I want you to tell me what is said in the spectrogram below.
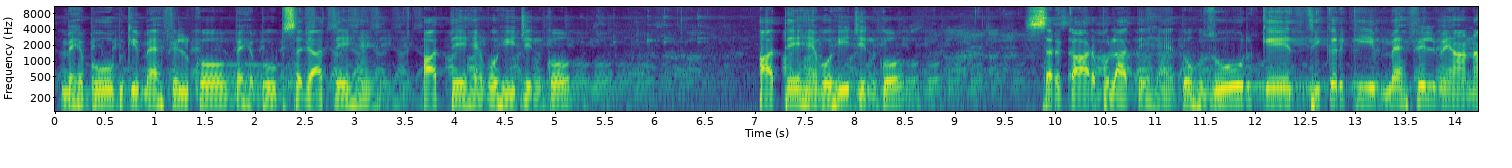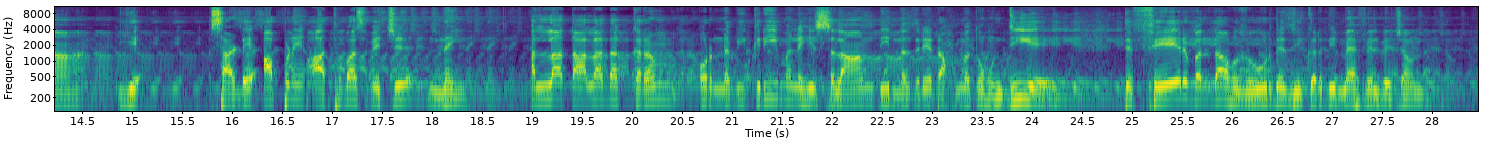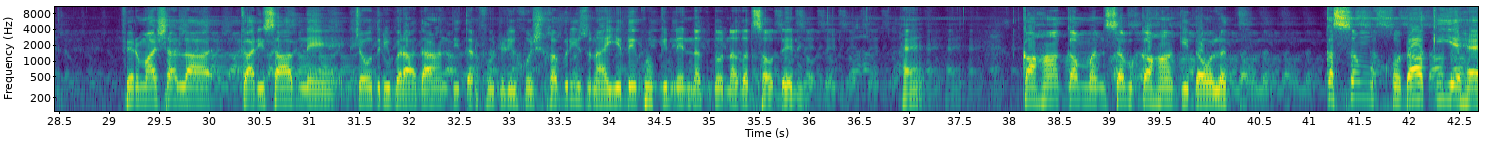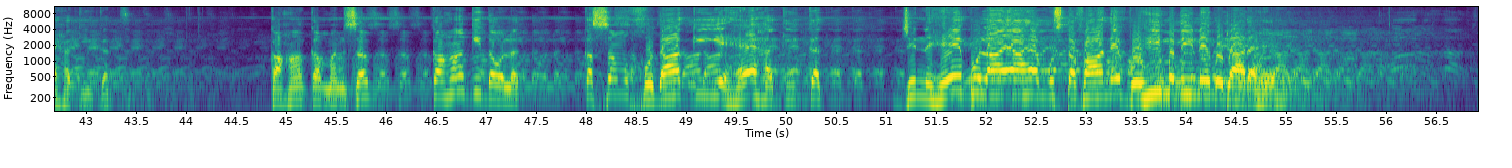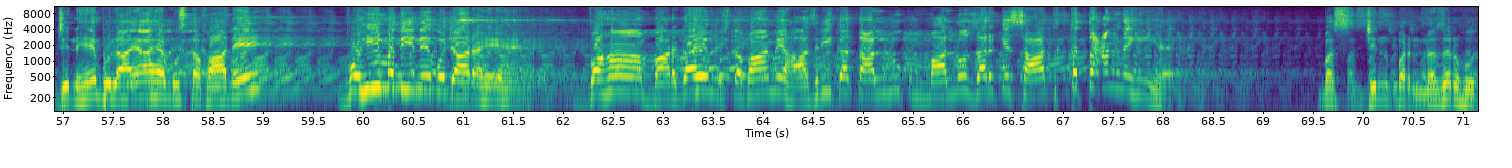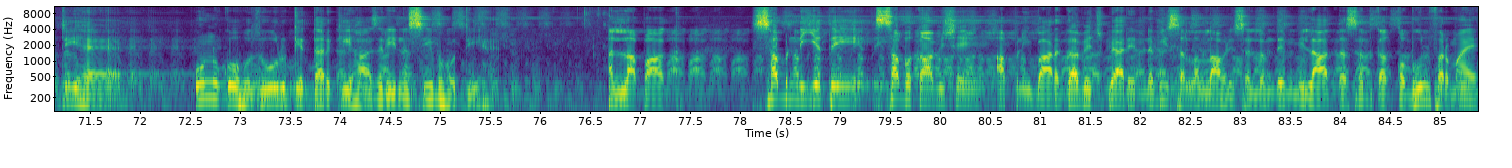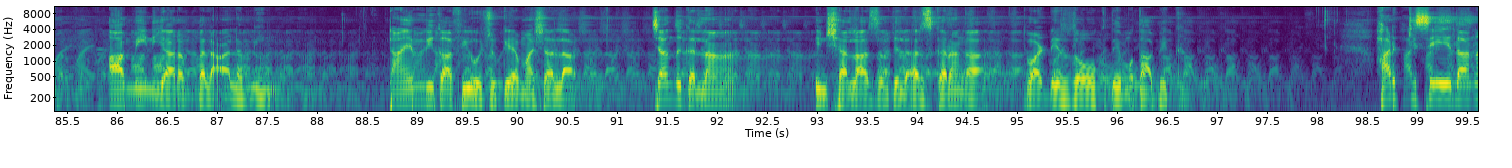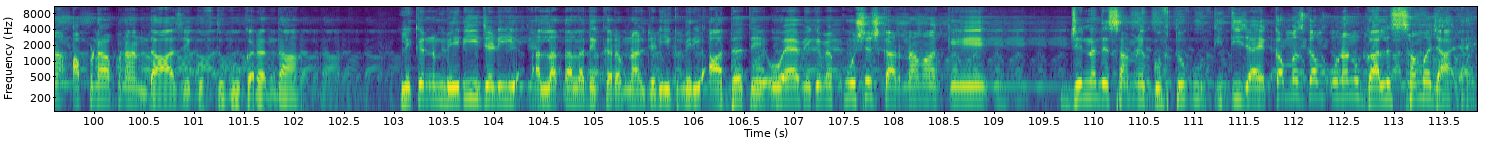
महबूब की महफिल को महबूब सजाते हैं, आते हैं वही जिनको, आते हैं वही जिनको सरकार बुलाते हैं। तो हुजूर के ज़िक्र की महफिल में आना, ये साढ़े अपने हथ बस विच नहीं। अल्लाह ताला दा करम और नबी करीम सलाम दी नज़र रहमत होंदी है। ते फिर बंदा हुजूर दे ज़िक्र दी महफिल आउंदा फिर माशाल्लाह कारी साहब ने चौधरी बरादान की तरफों जी खुशखबरी सुनाई। है देखो किन्ने नकदो नगद सौदे ने। हैं? कहाँ का मनसब, कहाँ की दौलत। कसम खुदा की यह है हकीकत। कहाँ का मनसब, कहाँ की दौलत। कसम खुदा की यह है हकीकत। जिन्हें बुलाया है मुस्तफ़ा ने, वही मदीने को जा रहे हैं। जिन्हें बुलाया है मुस्तफ़ा ने, वही मदीने को जा रहे हैं। वहाँ बारगाह मुस्तफ़ा में हाजिरी का ताल्लुक मालो जर के साथ कतान नहीं है। बस जिन पर नज़र होती है, उनको हुजूर के दर की हाजिरी नसीब होती है। अल्लाह पाक सब नीयतें, सब काविशें अपनी बारगाह विच प्यारे नबी सल्लल्लाहु अलैहि वसल्लम दे मिलाद दा सदका कबूल फरमाए। आमीन या रब्बल आलमीन। टाइम भी काफ़ी हो चुके हैं, माशाल्लाह। चंद गल्लां इंशाल्लाह अर्ज़ करांगा ਤੁਹਾਡੇ ਜ਼ੌਕ के मुताबिक। ਹਰ ਕਿਸੇ ਦਾ ਨਾ ਆਪਣਾ ਆਪਣਾ ਅੰਦਾਜ਼ ਹੈ ਗੁਫ਼ਤਗੂ ਕਰਨ ਦਾ ਲੇਕਿਨ ਮੇਰੀ ਜਿਹੜੀ ਅੱਲਾਹ ਤਾਲਾ ਦੇ ਕਰਮ ਨਾਲ ਜਿਹੜੀ ਇੱਕ ਮੇਰੀ ਆਦਤ ਹੈ ਉਹ ਹੈ ਵੀ ਕਿ ਮੈਂ ਕੋਸ਼ਿਸ਼ ਕਰਨਾ ਵਾਂ ਕਿ ਜਿਨ੍ਹਾਂ ਦੇ ਸਾਹਮਣੇ ਗੁਫ਼ਤਗੂ ਕੀਤੀ ਜਾਏ ਕਮ ਅਜ਼ ਕਮ ਉਹਨਾਂ ਨੂੰ ਗੱਲ ਸਮਝ ਆ ਜਾਏ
